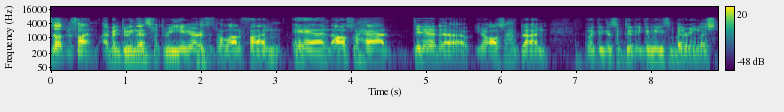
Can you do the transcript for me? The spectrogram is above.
so it's been fun. I've been doing this for three years. It's been a lot of fun, and I also had did uh, you know also have done. Let me get some good. Give me get some better English.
